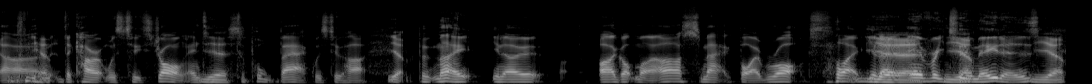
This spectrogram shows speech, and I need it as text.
Um, Yep. The current was too strong, and to, Yes. to pull back was too hard. Yep. But mate, you know, I got my ass smacked by rocks, like you know, every two yep. meters Yep.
